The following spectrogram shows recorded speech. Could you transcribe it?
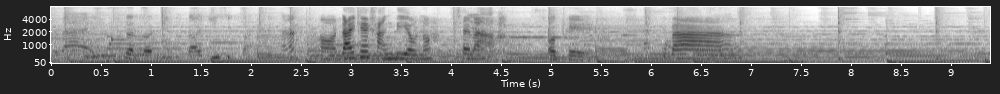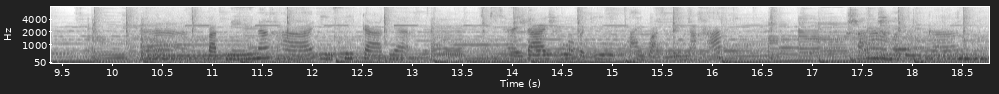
จะได้ส่วนลดอีกร้อยยี่สิบบาทเองนะ อ๋อ ได้แค่ครั้งเดียวเนาะ ใช่ไหมอย่าโอเค บ๊ายบาย บัตรนี้นะคะ Easy Card เนี่ย ใช้ได้ทั่วประเทศไต้หวันเลยนะคะ มาดูกัน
